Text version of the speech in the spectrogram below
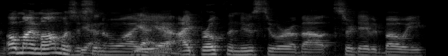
Hawaii. Oh, my mom was just Yeah. in Hawaii. Yeah, Yeah. I broke the news to her about Sir David Bowie,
